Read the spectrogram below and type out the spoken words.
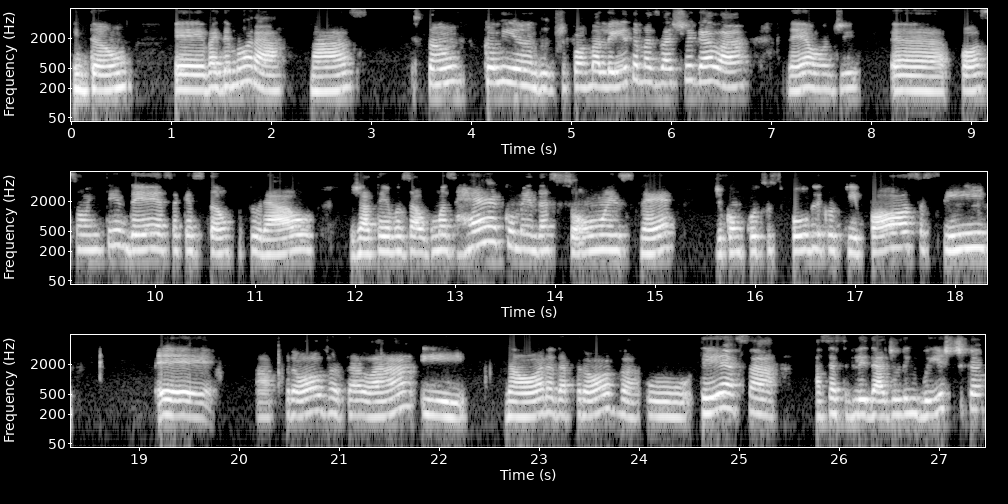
Então, é, vai demorar, mas estão caminhando de forma lenta, mas vai chegar lá, né? Onde é, possam entender essa questão cultural já temos algumas recomendações, né, de concursos públicos que possa, sim, é, a prova está lá e na hora da prova, o, ter essa acessibilidade linguística,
